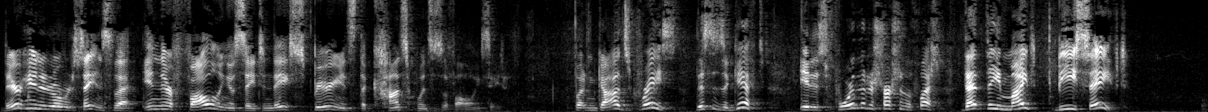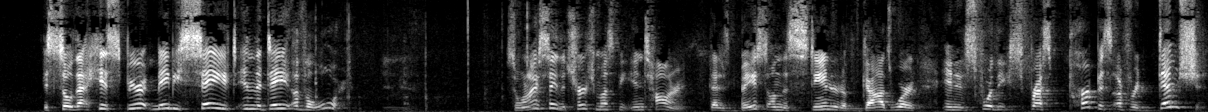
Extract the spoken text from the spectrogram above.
They're handed over to Satan so that in their following of Satan, they experience the consequences of following Satan. But in God's grace, this is a gift. It is for the destruction of the flesh, that they might be saved. So that his spirit may be saved in the day of the Lord. So when I say the church must be intolerant, that is based on the standard of God's word, and it is for the express purpose of redemption,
